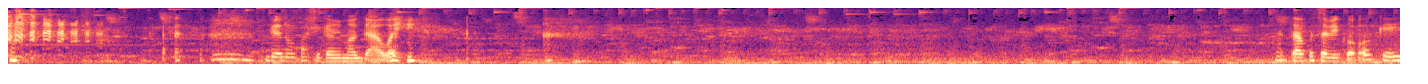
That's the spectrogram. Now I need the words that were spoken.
Ganun kasi kami mag-away. Tapos sabi ko, okay.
